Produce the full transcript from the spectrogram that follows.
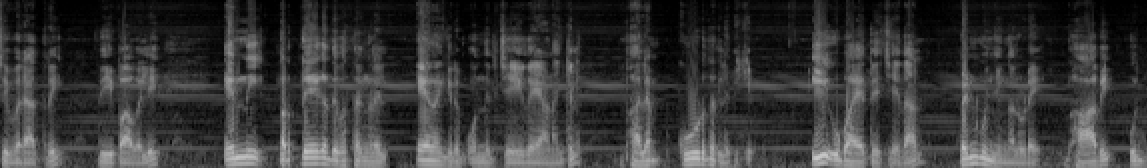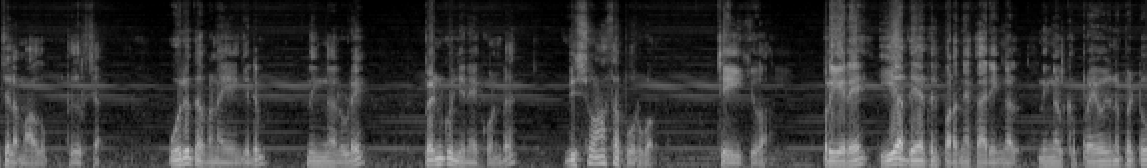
ശിവരാത്രി ദീപാവലി എന്നീ പ്രത്യേക ദിവസങ്ങളിൽ ഏതെങ്കിലും ഒന്നിൽ ചെയ്യുകയാണെങ്കിൽ ഫലം കൂടുതൽ ലഭിക്കും. ഈ ഉപായത്തെ ചെയ്താൽ പെൺകുഞ്ഞുങ്ങളുടെ ഭാവി ഉജ്ജ്വലമാകും തീർച്ച. ഒരു തവണയെങ്കിലും നിങ്ങളുടെ പെൺകുഞ്ഞിനെ കൊണ്ട് വിശ്വാസപൂർവം ചെയ്യിക്കുക. പ്രിയരെ ഈ അദ്ദേഹത്തിൽ പറഞ്ഞ കാര്യങ്ങൾ നിങ്ങൾക്ക് പ്രയോജനപ്പെട്ടു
